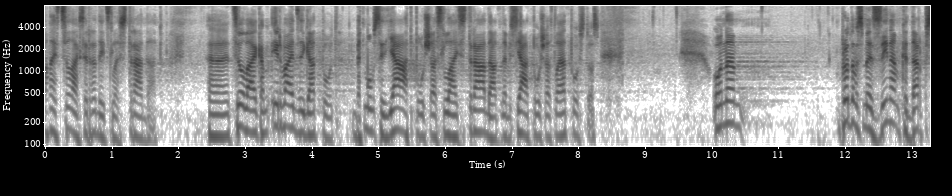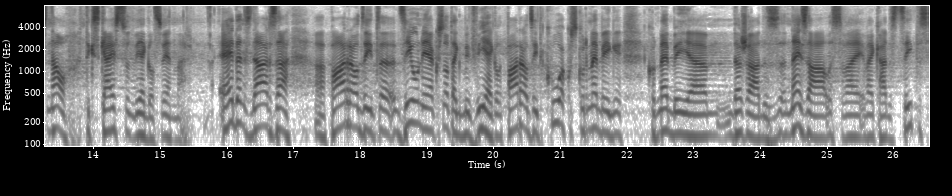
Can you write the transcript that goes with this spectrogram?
man liekas, cilvēks ir radīts, lai strādātu. Eh, cilvēkam ir vajadzīga atpūta, bet mums ir jāatpūšas, lai strādātu, nevis jāatpūšas, lai atpūstos. Un, eh, protams, mēs zinām, ka darbs nav tik skaists un viegls vienmēr. Ēdienas dārzā pāraudzīt dzīvniekus noteikti bija viegli. Pāraudzīt kokus, kur nebija, kur nebija dažādas nezāles vai, vai kādas citas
